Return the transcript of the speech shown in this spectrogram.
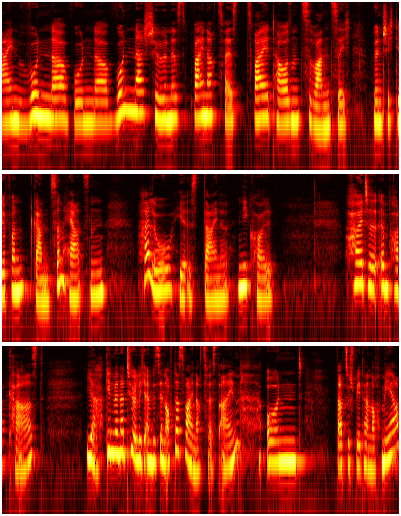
ein wunder, wunder, wunderschönes Weihnachtsfest 2020 wünsche ich dir von ganzem Herzen. Hallo, hier ist deine Nicole. Heute im Podcast, ja, gehen wir natürlich ein bisschen auf das Weihnachtsfest ein und dazu später noch mehr.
